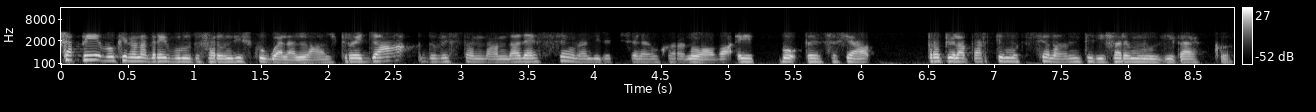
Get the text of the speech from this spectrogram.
sapevo che non avrei voluto fare un disco uguale all'altro e già dove sto andando adesso è una direzione ancora nuova e boh, penso sia proprio la parte emozionante di fare musica, ecco.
